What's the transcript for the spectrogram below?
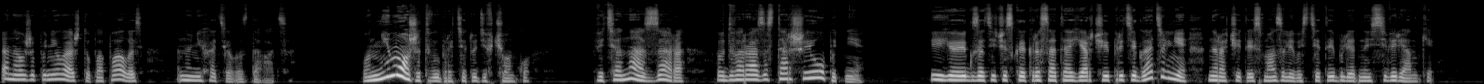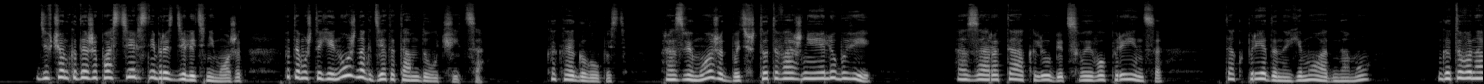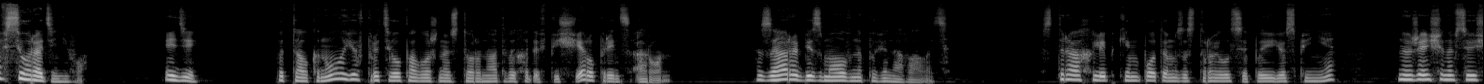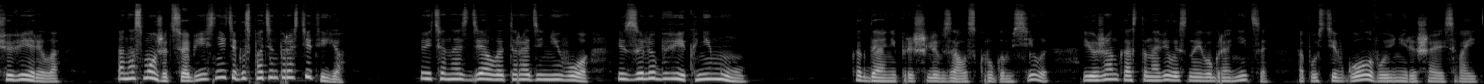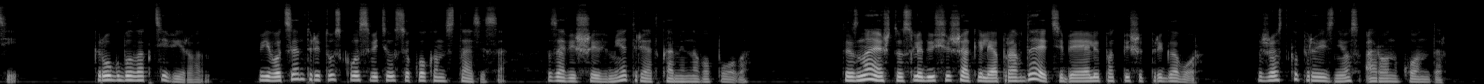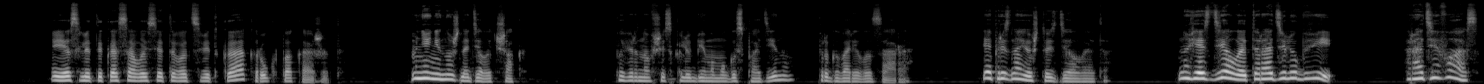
Она уже поняла, что попалась, но не хотела сдаваться. Он не может выбрать эту девчонку. Ведь она, Зара, в два раза старше и опытнее. Ее экзотическая красота ярче и притягательнее нарочитой смазливости этой бледной северянки. Девчонка даже постель с ним разделить не может, потому что ей нужно где-то там доучиться. Какая глупость. Разве может быть что-то важнее любви? А Зара так любит своего принца, так предана ему одному — Готова на все ради него. Иди. Подтолкнул ее в противоположную сторону от выхода в пещеру принц Арон. Зара безмолвно повиновалась. Страх липким потом застроился по ее спине, но женщина все еще верила. Она сможет все объяснить, и господин простит ее. Ведь она сделала это ради него, из-за любви к нему. Когда они пришли в зал с кругом силы, южанка остановилась на его границе, опустив голову и не решаясь войти. Круг был активирован. В его центре тускло светился кокон стазиса, зависший в метре от каменного пола. «Ты знаешь, что следующий шаг или оправдает тебя, или подпишет приговор», — жестко произнес Арон Кондор. «Если ты касалась этого цветка, круг покажет». «Мне не нужно делать шаг», — повернувшись к любимому господину, проговорила Зара. «Я признаю, что сделала это. Но я сделала это ради любви. Ради вас.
